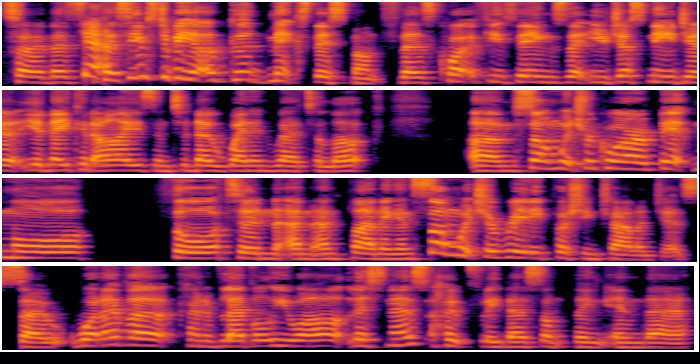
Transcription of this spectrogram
So there's yeah. there seems to be a good mix this month. There's quite a few things that you just need your, your naked eyes and to know when and where to look. Um, some which require a bit more thought and, and, and planning, and some which are really pushing challenges. So whatever kind of level you are, listeners, hopefully there's something in there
